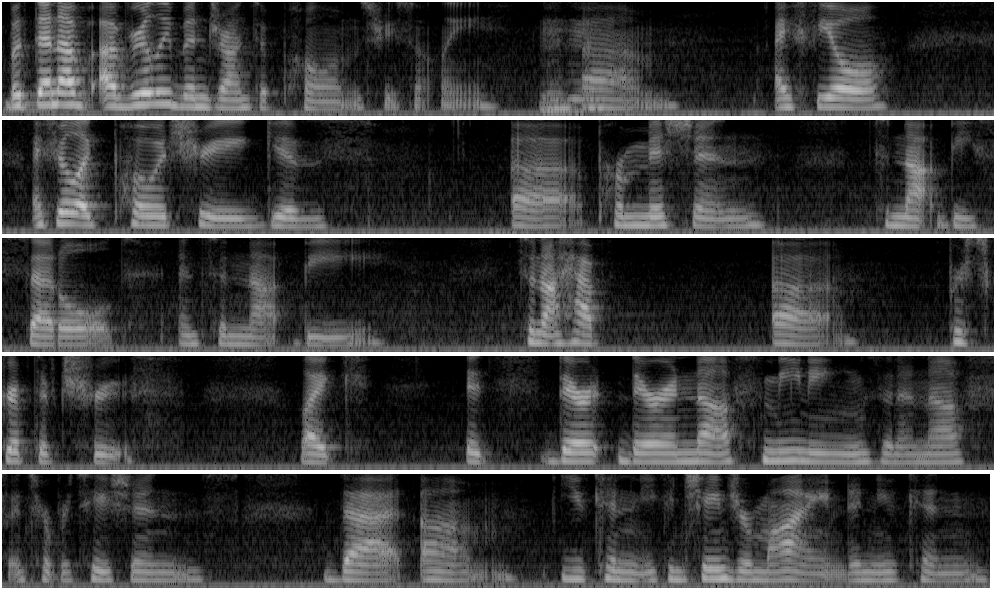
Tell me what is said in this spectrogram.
but then i've, I've really been drawn to poems recently Mhm. um i feel i feel like poetry gives uh permission to not be settled and to not be to not have uh prescriptive truth like it's there there are enough meanings and enough interpretations that um you can you can change your mind and you can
